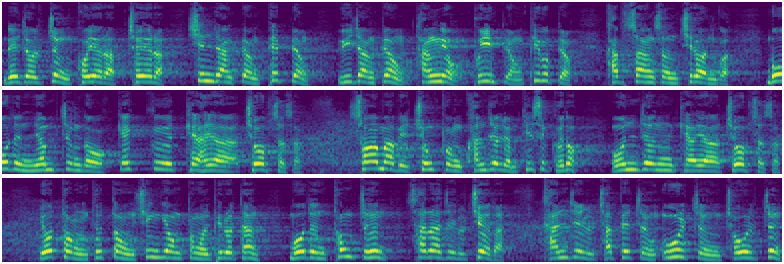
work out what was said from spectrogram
뇌졸중, 고혈압, 저혈압, 심장병, 폐병, 위장병, 당뇨, 부인병, 피부병, 갑상선 질환과 모든 염증도 깨끗게 하여 주옵소서. 소아마비, 중풍, 관절염, 디스크도 온전케 하여 주옵소서. 요통, 두통, 신경통을 비롯한 모든 통증은 사라질지어다. 간질, 자폐증, 우울증, 조울증,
